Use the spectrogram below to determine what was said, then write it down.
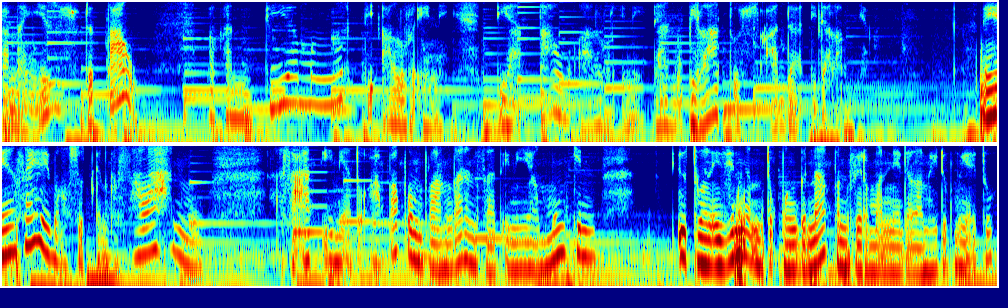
karena Yesus sudah tahu bahkan dia mengerti alur ini. Dia tahu alur ini dan Pilatus ada di dalamnya. Nah yang saya maksudkan kesalahanmu saat ini atau apa pun pelanggaran saat ini yang mungkin Tuhan izinkan untuk penggenapan firmannya dalam hidupmu yaitu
